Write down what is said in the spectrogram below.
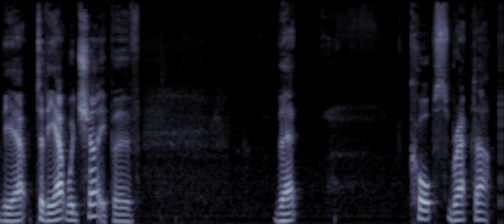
the out, to the outward shape of that corpse wrapped up.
